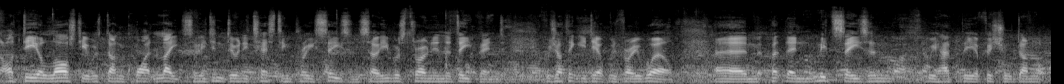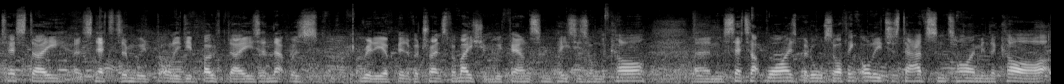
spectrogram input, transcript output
our deal last year was done quite late, so he didn't do any testing pre-season. So he was thrown in the deep end, which I think he dealt with very well. Um, but then mid-season we had the official Dunlop test day at Snetterton. We, Ollie did both days, and that was really a bit of a transformation. We found some pieces on the car, um, setup wise, but also I think Ollie just to have some time in the car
